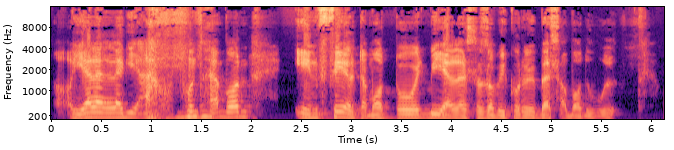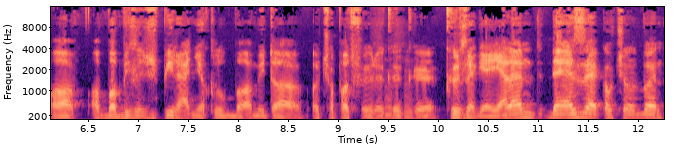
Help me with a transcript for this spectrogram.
a jelenlegi állapotában én féltem attól, hogy milyen lesz az, amikor ő beszabadul a, abba a bizonyos piránya klubba, amit a, a csapatfőnökök uh-huh. közege jelent, de ezzel kapcsolatban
